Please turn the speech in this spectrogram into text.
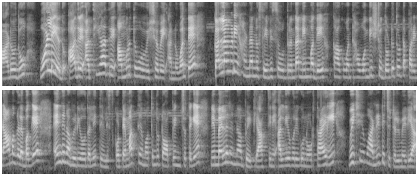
ಮಾಡೋದು ಒಳ್ಳೆಯದು. ಆದರೆ ಅತಿಯಾದ್ರೆ ಅಮೃತವು ವಿಷವೇ ಅನ್ನುವಂತೆ ಕಲ್ಲಂಗಡಿ ಹಣ್ಣನ್ನು ಸೇವಿಸುವುದರಿಂದ ನಿಮ್ಮ ದೇಹಕ್ಕಾಗುವಂತಹ ಒಂದಿಷ್ಟು ದೊಡ್ಡ ದೊಡ್ಡ ಪರಿಣಾಮಗಳ ಬಗ್ಗೆ ಎಂದಿನ ವಿಡಿಯೋದಲ್ಲಿ ತಿಳಿಸ್ಕೊಟ್ಟೆ. ಮತ್ತೆ ಮತ್ತೊಂದು ಟಾಪಿಕ್ ಜೊತೆಗೆ ನಿಮ್ಮೆಲ್ಲರನ್ನ ಭೇಟಿ ಆಗ್ತೀನಿ ಅಲ್ಲಿಯವರೆಗೂ ನೋಡ್ತಾ ಇರಿ ವಿಜಯವಾಣಿ ಡಿಜಿಟಲ್ ಮೀಡಿಯಾ.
